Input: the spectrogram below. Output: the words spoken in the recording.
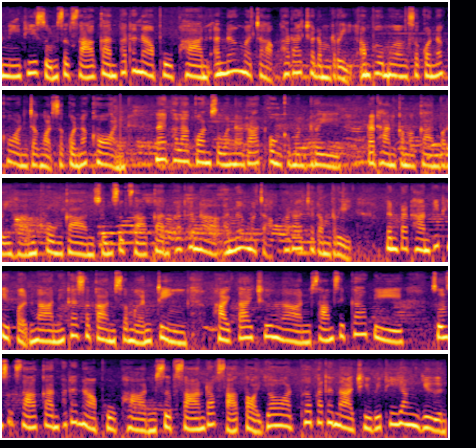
ันนี้ที่ศูนย์ศึกษาการพัฒนาภูพานอันเนื่องมาจากพระราชดำริอำเภอเมืองสกลนคร จังหวัดสกลนครนายพลากรสุวรรณรัตน์องคมนตรี ประธานกรรมการบริหารโครงการศูนย์ศึกษาการพัฒนาอันเนื่องมาจากพระราชดำริ เป็นประธานพิธีเปิดงานนิทรรศการเสมือนจริง ภายใต้ชื่องาน 39 ปี ศูนย์ศึกษาการพัฒนาภูพานสืบสารรักษาต่อยอด เพื่อพัฒนาชีวิตที่ยั่งยืน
